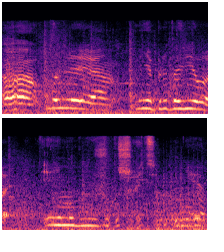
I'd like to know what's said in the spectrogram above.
А, блин, меня придавило. Я не могу уже дышать. Нет.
